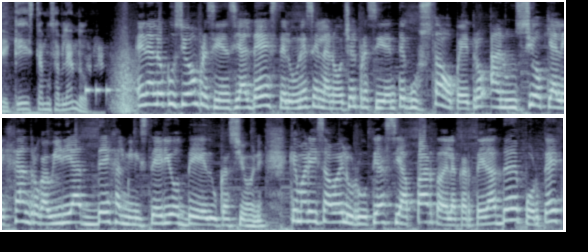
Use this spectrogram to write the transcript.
¿De qué estamos hablando? En la locución presidencial de este lunes en la noche, el presidente Gustavo Petro anunció que Alejandro Gaviria deja el Ministerio de Educación, que María Isabel Urrutia se aparta de la cartera de Deporte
